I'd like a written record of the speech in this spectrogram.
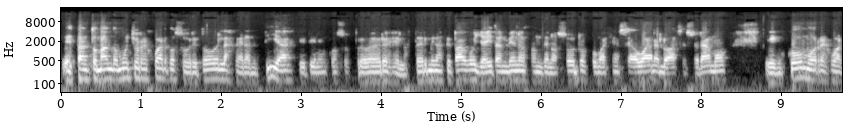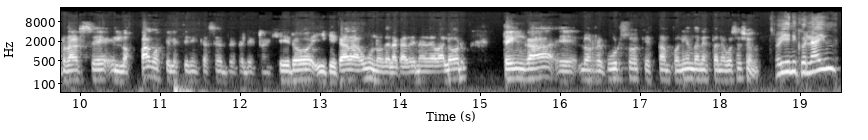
están tomando muchos resguardos, sobre todo en las garantías que tienen con sus proveedores en los términos de pago, y ahí también es donde nosotros como agencia aduana los asesoramos en cómo resguardarse en los pagos que les tienen que hacer desde el extranjero y que cada uno de la cadena de valor tenga eh, los recursos que están poniendo en esta negociación. Oye, Nicolás, hay un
